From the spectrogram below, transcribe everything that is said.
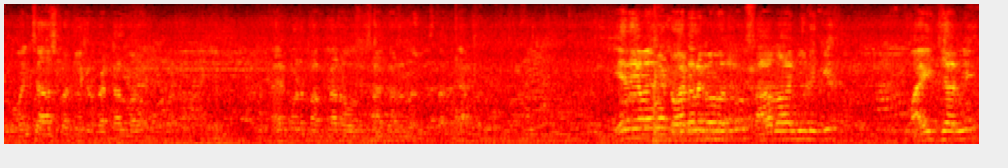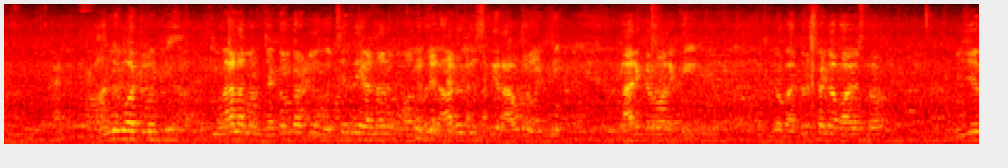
ఒక మంచి హాస్పిటల్ ఇక్కడ పెట్టాలి మనం. ఆయన కూడా పక్కన ఒక సహకారం ఏదేమైనా టోటల్గా మాత్రం సామాన్యుడికి వైద్యాన్ని అందుబాటులోకి ఇవాళ మన జగ్గంపేటలో వచ్చింది అన్నానికి మాత్రం ఆరోగ్యశ్రీ రావడం ఇన్ని కార్యక్రమాలకి ఇది ఒక అదృష్టంగా భావిస్తాం విజయ్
